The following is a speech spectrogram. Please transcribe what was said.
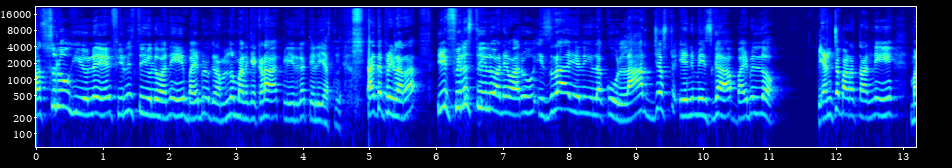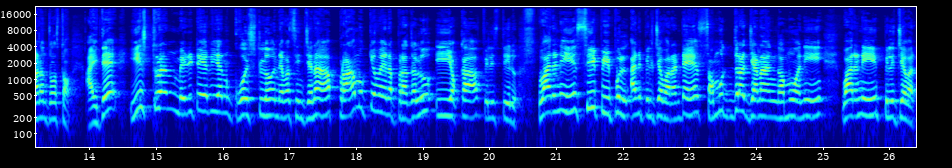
కస్లుహీయులే ఫిలిస్తీయులు అని బైబిల్ గ్రంథం మనకి ఇక్కడ క్లియర్గా తెలియజేస్తుంది. అయితే ప్రియులారా ఈ ఫిలిస్తీయులు అనేవారు ఇజ్రాయేలీలకు లార్జెస్ట్ ఎనిమీస్గా బైబిల్లో ఎంచబడటాన్ని మనం చూస్తాం. అయితే ఈస్టర్న్ మెడిటేరియన్ కోస్ట్లో నివసించిన ప్రాముఖ్యమైన ప్రజలు ఈ యొక్క ఫిలిస్తీన్లు. వారిని సీ పీపుల్ అని పిలిచేవారు. అంటే సముద్ర జనాంగము అని వారిని పిలిచేవారు.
